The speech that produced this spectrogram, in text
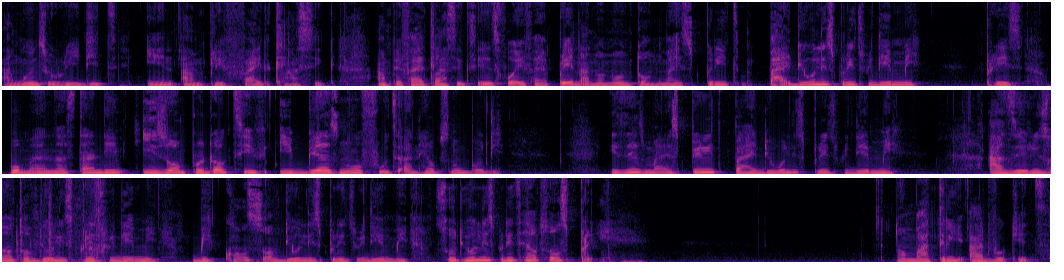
I'm going to read it in Amplified Classic. Amplified Classic says, For if I pray in an unknown tongue, my spirit, by the Holy Spirit within me, prays, but my understanding is unproductive. It bears no fruit and helps nobody. It says, My spirit by the Holy Spirit within me. As a result of the Holy Spirit within me, because of the Holy Spirit within me. So the Holy Spirit helps us pray. Number three, advocate.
